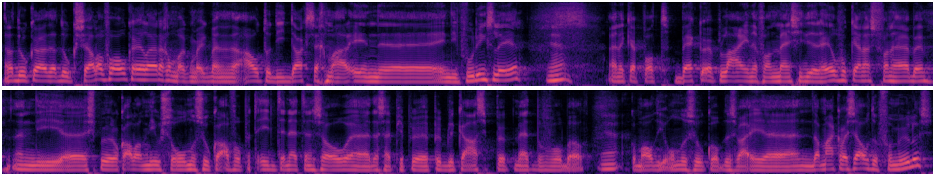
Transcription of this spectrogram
dat doe, ik, dat doe ik zelf ook heel erg. Omdat ik, ik ben een autodidact zeg maar, in, uh, in die voedingsleer. Ja. En ik heb wat backup lijnen van mensen die er heel veel kennis van hebben. En die uh, speuren ook alle nieuwste onderzoeken af op het internet en zo. Uh, dus heb je publicatie PubMed bijvoorbeeld. Ja. Komen al die onderzoeken op. Dus wij, uh, en dan maken wij zelf de formules.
